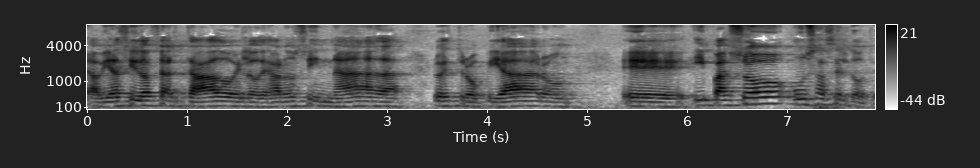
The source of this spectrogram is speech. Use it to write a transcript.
había sido asaltado y lo dejaron sin nada, lo estropearon, eh, y pasó un sacerdote.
